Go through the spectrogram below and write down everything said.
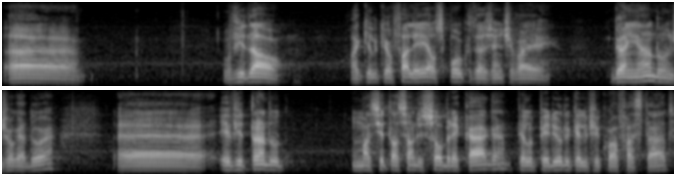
Ah, o Vidal, aquilo que eu falei, aos poucos a gente vai ganhando um jogador, é, evitando uma situação de sobrecarga pelo período que ele ficou afastado,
